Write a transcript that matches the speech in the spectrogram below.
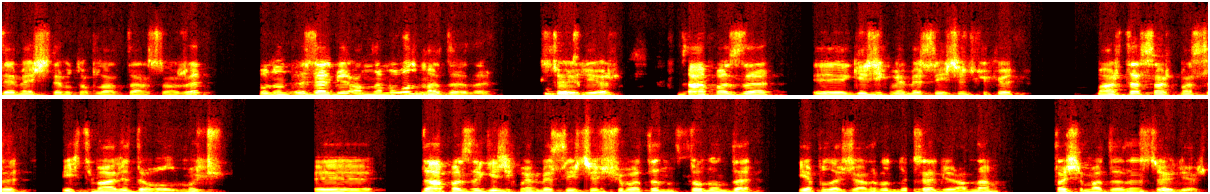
demeçte bu toplantıdan sonra bunun özel bir anlamı olmadığını söylüyor. Daha fazla e, gecikmemesi için çünkü Mart'a sarkması ihtimali de olmuş. E, daha fazla gecikmemesi için Şubat'ın sonunda yapılacağını, bunun özel bir anlam taşımadığını söylüyor.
